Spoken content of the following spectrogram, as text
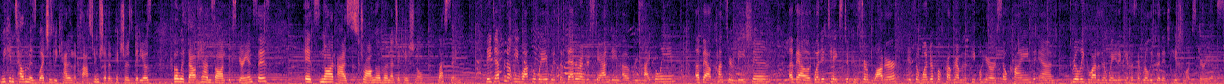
We can tell them as much as we can in the classroom, show them pictures, videos, but without hands-on experiences, it's not as strong of an educational lesson. They definitely walk away with a better understanding of recycling, about conservation, about what it takes to conserve water. It's a wonderful program and the people here are so kind and really go out of their way to give us a really good educational experience.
